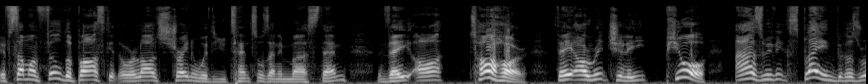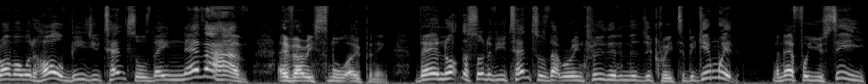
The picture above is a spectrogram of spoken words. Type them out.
If someone filled a basket or a large strainer with utensils and immersed them, they are tahor. They are ritually pure. As we've explained, because Rava would hold these utensils, they never have a very small opening. They are not the sort of utensils that were included in the decree to begin with. And therefore, you see,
